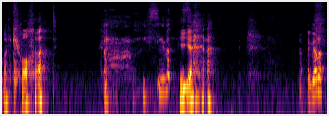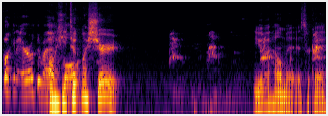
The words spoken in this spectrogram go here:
my god. you see that? Yeah. I got a fucking arrow through my Oh, head. he Cole. took my shirt. You have a helmet. It's okay.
